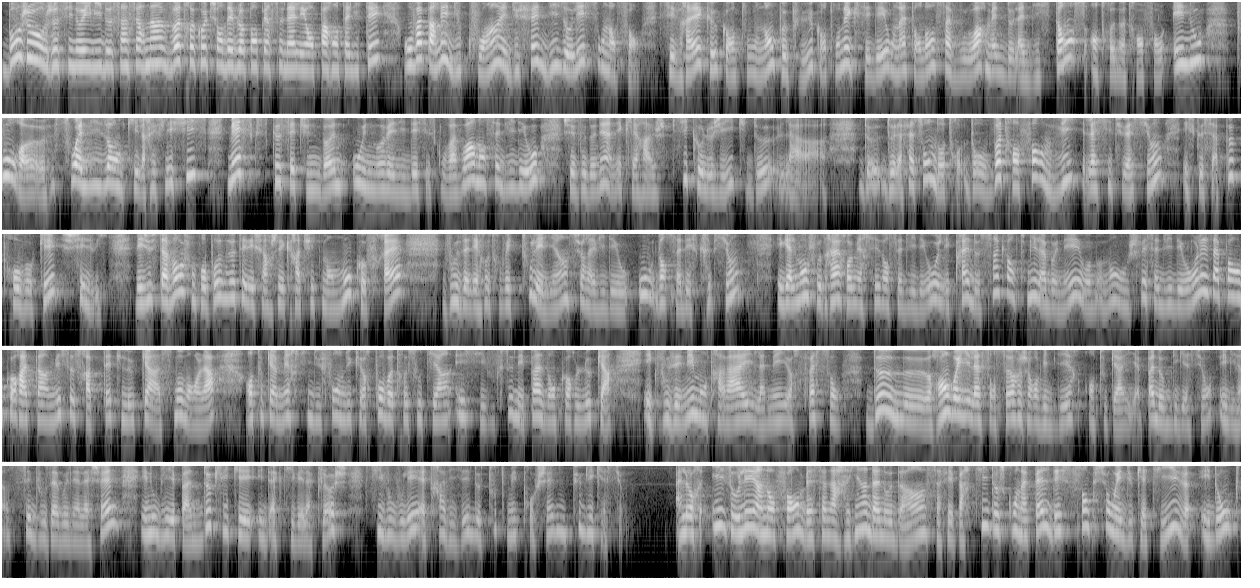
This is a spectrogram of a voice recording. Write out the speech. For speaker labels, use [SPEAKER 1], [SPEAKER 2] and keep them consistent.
[SPEAKER 1] Bonjour, je suis Noémie de Saint-Cernin, votre coach en développement personnel et en parentalité. On va parler du coin et du fait d'isoler son enfant. C'est vrai que quand on n'en peut plus, quand on est excédé, on a tendance à vouloir mettre de la distance entre notre enfant et nous pour euh, soi-disant qu'il réfléchisse. Mais est-ce que c'est une bonne ou une mauvaise idée? C'est ce qu'on va voir dans cette vidéo. Je vais vous donner un éclairage psychologique de la, façon dont votre enfant vit la situation et ce que ça peut provoquer chez lui. Mais juste avant, je vous propose de télécharger gratuitement mon coffret. Vous allez retrouver tous les liens sur la vidéo ou dans sa description. Également, je voudrais remercier dans cette vidéo les près de 50 000 abonnés au moment où je fais cette vidéo. On ne les a pas encore atteints, mais ce sera peut-être le cas à ce moment-là. En tout cas, merci du fond du cœur pour votre soutien. Et si ce n'est pas encore le cas et que vous aimez mon travail, la meilleure façon de me renvoyer l'ascenseur, j'ai envie de dire, en tout cas il n'y a pas d'obligation, eh bien c'est de vous abonner à la chaîne. Et n'oubliez pas de cliquer et d'activer la cloche si vous voulez être avisé de toutes mes prochaines publications. Alors isoler un enfant, ben, ça n'a rien d'anodin, ça fait partie de ce qu'on appelle des sanctions éducatives et donc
